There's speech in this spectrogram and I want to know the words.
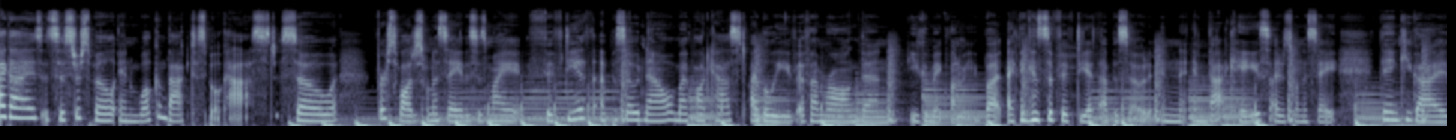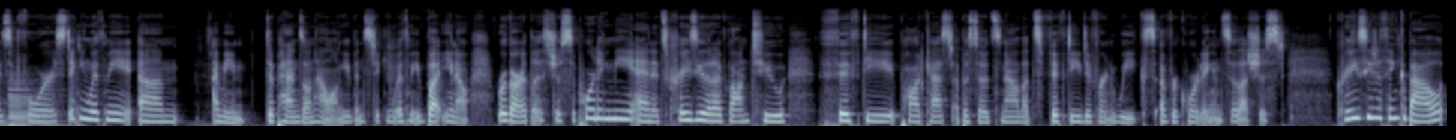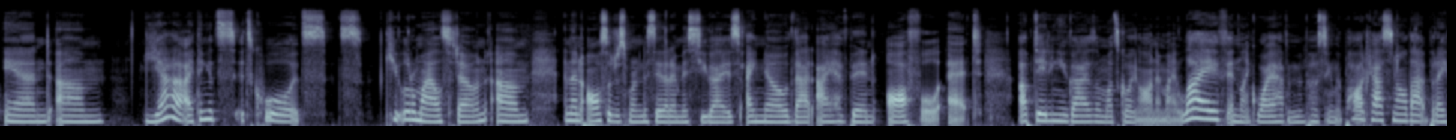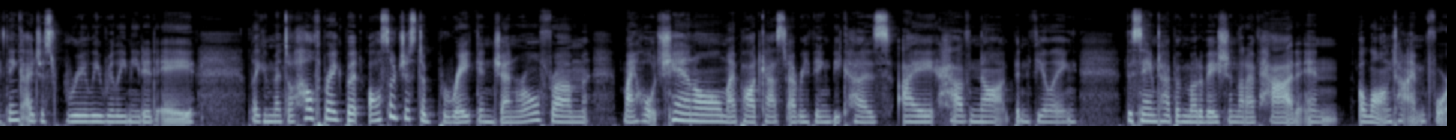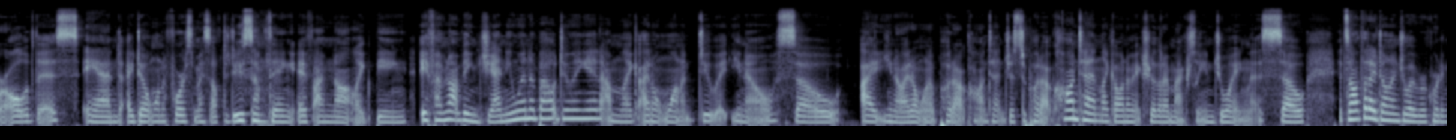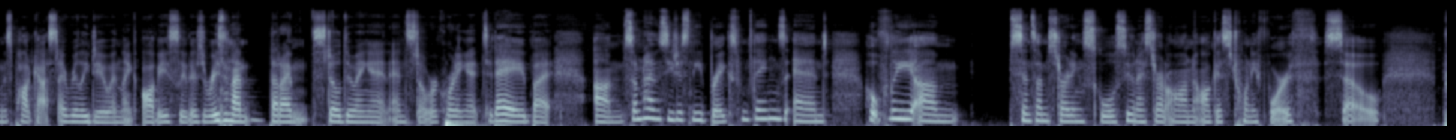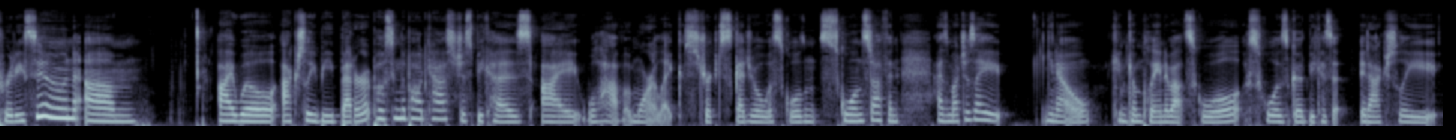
Hi guys, it's Sister Spill and welcome back to Spillcast. So, first of all, I just want to say this is my 50th episode now of my podcast. I believe if I'm wrong, then you can make fun of me, but I think it's the 50th episode. And in that case, I just want to say thank you guys for sticking with me. Um, I mean, depends on how long you've been sticking with me, but you know, regardless, just supporting me. And it's crazy that I've gone to 50 podcast episodes now. That's 50 different weeks of recording. And so that's just crazy to think about. And um, yeah, I think it's it's cool. It's it's cute little milestone. Um, and then also just wanted to say that I miss you guys. I know that I have been awful at updating you guys on what's going on in my life and like why I haven't been posting the podcast and all that. But I think I just really, really needed a like a mental health break, but also just a break in general from my whole channel, my podcast, everything, because I have not been feeling the same type of motivation that I've had in a long time for all of this and I don't want to force myself to do something if I'm not like being if I'm not being genuine about doing it I'm like I don't want to do it you know? So I you know I don't want to put out content just to put out content like I want to make sure that I'm actually enjoying this. So it's not that I don't enjoy recording this podcast I really do and like obviously there's a reason I'm that I'm still doing it and still recording it today but um sometimes you just need breaks from things and hopefully um since I'm starting school soon I start on August 24th so pretty soon, um, I will actually be better at posting the podcast just because I will have a more like strict schedule with school and school and stuff. And as much as I, you know, can complain about school, school is good because it, it actually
